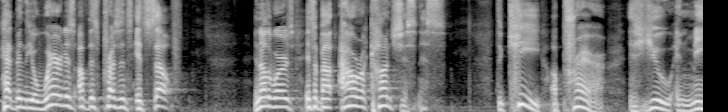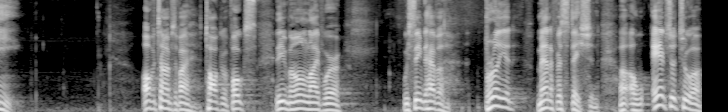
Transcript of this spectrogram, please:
had been the awareness of this presence itself. In other words, it's about our consciousness. The key of prayer is you and me. Oftentimes, if I talk to folks, and even my own life, where we seem to have a brilliant manifestation, an answer to a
